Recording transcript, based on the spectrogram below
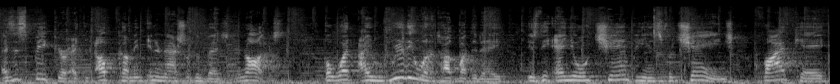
as a speaker at the upcoming International Convention in August. But what I really want to talk about today is the annual Champions for Change 5K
